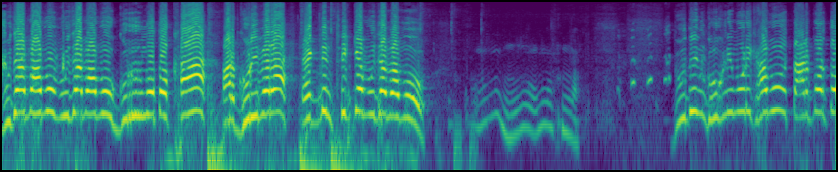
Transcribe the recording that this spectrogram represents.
বুঝা বাবু বুঝা বাবু, গুরুর মতো খা আর ঘুরি বেড়া, একদিন ঠিককে বুঝা বাবু। দুদিন ঘুগনি মুড়ি খাব, তারপর তো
